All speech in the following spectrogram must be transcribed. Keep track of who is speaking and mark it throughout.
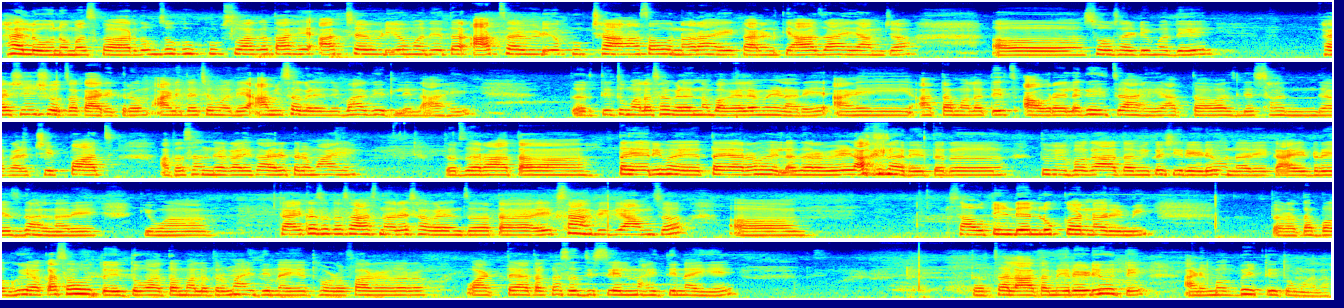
Speaker 1: Hello नमस्कार. तुमचं खूप खूप स्वागत आहे आजच्या व्हिडिओमध्ये. तर आजचा व्हिडिओ खूप छान असा होणार आहे कारण की आज आहे आमच्या सोसायटीमध्ये फॅशन शोचा कार्यक्रम आणि त्याच्यामध्ये आम्ही सगळ्यांनी भाग घेतलेला आहे. तर ते तुम्हाला सगळ्यांना बघायला मिळणार आहे. आणि आता मला तेच आवरायला घ्यायचं आहे. आता वाजले संध्याकाळचे पाच. आता संध्याकाळी कार्यक्रम आहे. तर जरा आता तयारी व्हाय तयार व्हायला जरा वेळ लागणार आहे. तर तुम्ही बघा आता मी कशी रेडी होणार आहे काय ड्रेस घालणार आहे किंवा काय कसं कसं असणार आहे सगळ्यांचं. आता एक सांगते की आमचं साऊथ इंडियन लुक करणार आहे मी. तर आता बघूया कसा आहे तो. आता मला तर माहिती नाही आहे थोडंफार वाटतं आहे आता कसं दिसेल माहिती नाही आहे तर चला आता मी रेडी होते आणि मग भेटते तुम्हाला.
